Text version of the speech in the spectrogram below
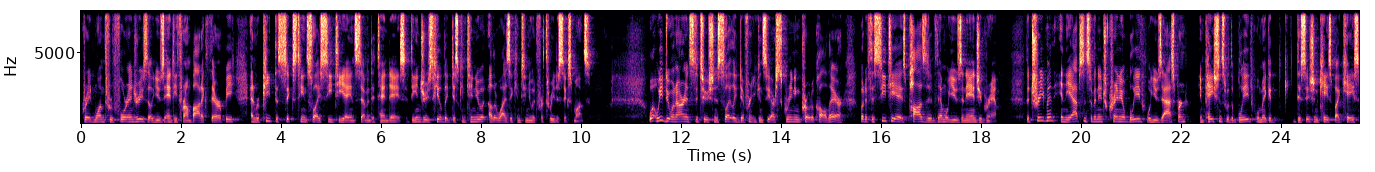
grade one through four injuries. They'll use antithrombotic therapy and repeat the 16 slice CTA in seven to 10 days. If the injury is healed, they discontinue it. Otherwise, they continue it for three to six months. What we do in our institution is slightly different. You can see our screening protocol there. But if the CTA is positive, then we'll use an angiogram. The treatment, in the absence of an intracranial bleed, we'll use aspirin. In patients with a bleed, we'll make a decision case by case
